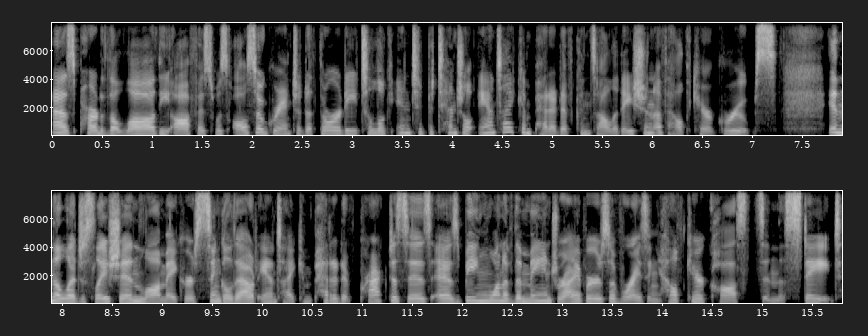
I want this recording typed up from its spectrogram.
As part of the law, the office was also granted authority to look into potential anti competitive consolidation of healthcare groups. In the legislation, lawmakers singled out anti competitive practices as being one of the main drivers of rising healthcare costs in the state,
